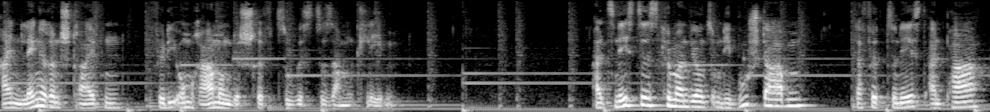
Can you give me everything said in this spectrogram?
einen längeren Streifen für die Umrahmung des Schriftzuges zusammenkleben. Als nächstes kümmern wir uns um die Buchstaben. Dafür zunächst ein paar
